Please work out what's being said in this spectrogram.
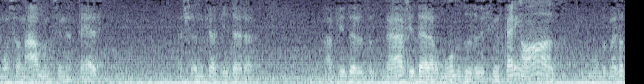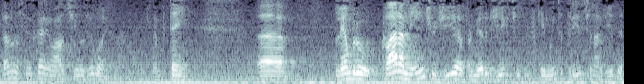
emocional, muito sinestésico achando que a vida era a vida era, do, né, a vida era o mundo dos ursinhos carinhosos, todo mundo, mas até nos ursinhos carinhosos tinha os vilões, né? sempre tem. Uh, lembro claramente o dia, o primeiro dia que fiquei muito triste na vida,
